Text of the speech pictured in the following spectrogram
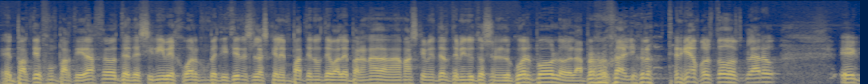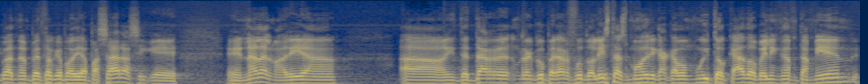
El partido fue un partidazo, te desinhibe jugar competiciones en las que el empate no te vale para nada, nada más que meterte minutos en el cuerpo. Lo de la prórroga yo creo que teníamos todos claro eh, cuando empezó que podía pasar, así que eh, nada, el Madrid a, intentar recuperar futbolistas. Modric acabó muy tocado, Bellingham también.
